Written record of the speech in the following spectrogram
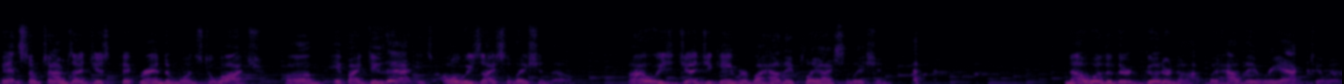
And sometimes I just pick random ones to watch. Um, if I do that, it's always isolation though. I always judge a gamer by how they play isolation. not whether they're good or not, but how they react to it.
